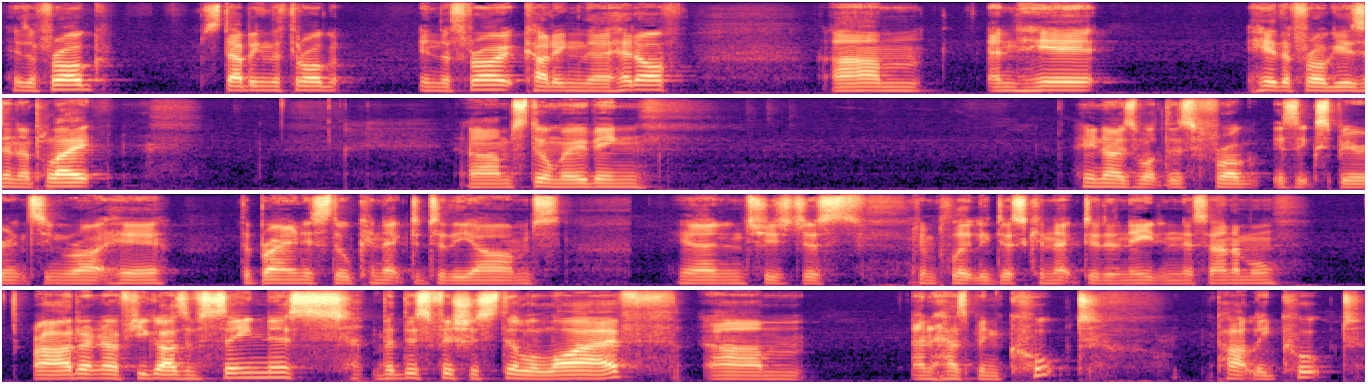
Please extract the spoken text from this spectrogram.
Here's a frog, stabbing the frog in the throat, cutting their head off. Um, and here here the frog is in a plate. Um, still moving. Who knows what this frog is experiencing right here. The brain is still connected to the arms. Yeah, and she's just completely disconnected and eating this animal. Uh, I don't know if you guys have seen this, but this fish is still alive um, and has been cooked, partly cooked,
